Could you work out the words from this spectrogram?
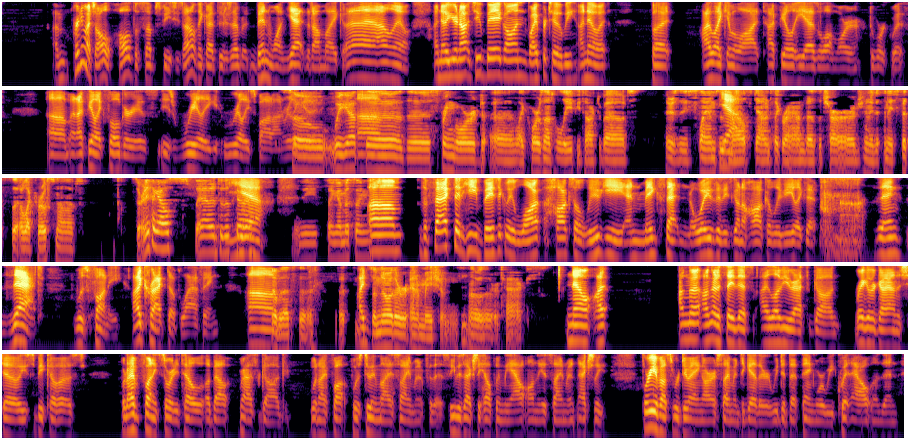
I'm pretty much all all the subspecies. I don't think I, there's ever been one yet that I'm like, ah, I don't know. I know you're not too big on Viper Tobi. I know it, but I like him a lot. I feel he has a lot more to work with, um, and I feel like Fulgur is is really really spot on. Really so good. Um, we got the the springboard, uh, like horizontal leap you talked about. There's he slams his Yeah. mouth down to the ground, does the charge, and he, and he spits the electro snot. Is there anything else they added to this guy? Yeah. Anything I'm missing? Um, the fact that he basically lo- hawks a loogie and makes that noise that he's going to hawk a loogie, like that thing, that was funny. I cracked up laughing. Um, no, but that's the. That, I- so no other animations, no other attacks. Now I, I'm gonna I'm gonna say this. I love you, Wrath Gog, regular guy on the show. Used to be co-host, but I have a funny story to tell about Wrath Gog. When I fought, was doing my assignment for this, he was actually helping me out on the assignment. Actually, three of us were doing our assignment together. We did that thing where we quit out and then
